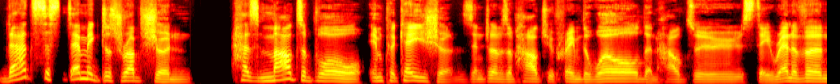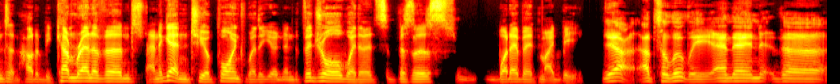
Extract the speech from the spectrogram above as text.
that systemic disruption has multiple implications in terms of how to frame the world and how to stay relevant and how to become relevant. And again, to your point, whether you're an individual, whether it's a business, whatever it might be. Yeah, absolutely. And then the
